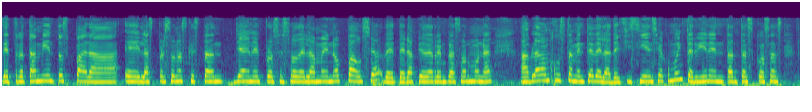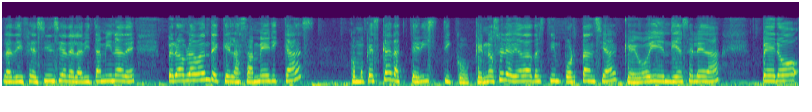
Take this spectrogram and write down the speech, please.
de tratamientos para eh, las personas que están ya en el proceso de la menopausia, de terapia de reemplazo hormonal, hablaban justamente de la deficiencia, cómo intervienen tantas cosas, la deficiencia de la vitamina D, pero hablaban de que las Américas, como que es característico, que no se le había dado esta importancia que hoy en día se le da, pero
